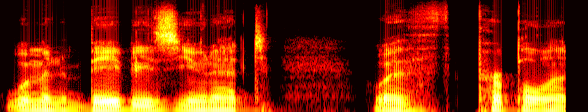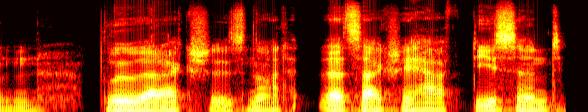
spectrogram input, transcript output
women and babies unit with purple and blue. That actually is not, that's actually half decent.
